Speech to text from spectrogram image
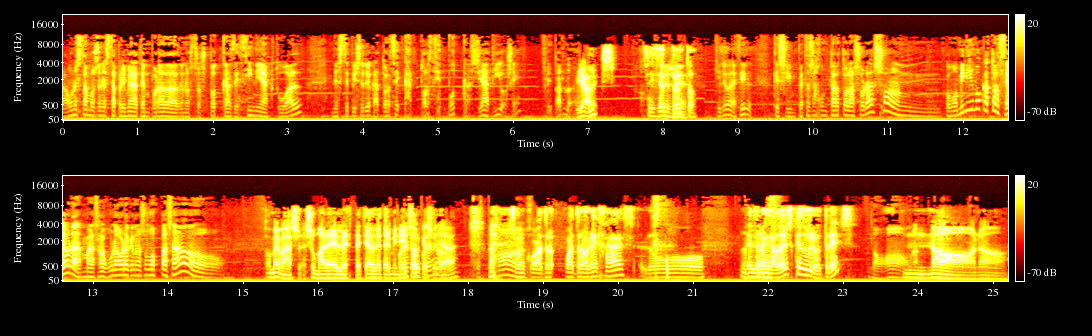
Aún estamos en esta primera temporada de nuestros podcasts de cine actual. En este episodio 14. 14 podcasts ya, tíos, ¿eh? Flipadlo, ¿eh? Ya ves. Se dice Sí, sí. pronto. ¿Qué le iba a decir? Que si empiezas a juntar todas las horas son como mínimo 14 horas, más alguna hora que nos hemos pasado. Hombre, más sumaré el especial de Terminator, Por eso, que por eso eso. ya. Estamos- Son cuatro, cuatro orejas, luego... ¿El de Vengadores que duró? ¿Tres? No, una- No, no,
